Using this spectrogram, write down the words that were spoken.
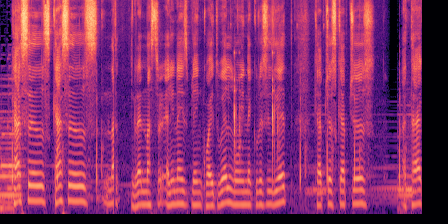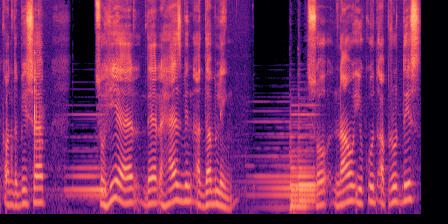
castles castles. Grandmaster Elena is playing quite well. No inaccuracies yet. Captures captures. Attack on the bishop. So here there has been a doubling. So now you could uproot this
